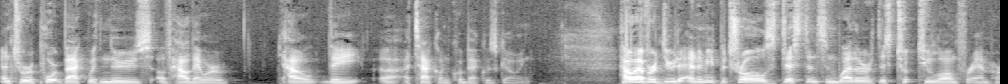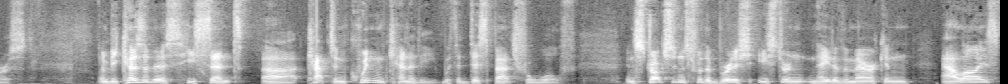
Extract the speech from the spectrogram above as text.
and to report back with news of how they were, how the uh, attack on Quebec was going. However, due to enemy patrols, distance, and weather, this took too long for Amherst. And because of this, he sent uh, Captain Quinton Kennedy with a dispatch for Wolfe, instructions for the British Eastern Native American allies,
